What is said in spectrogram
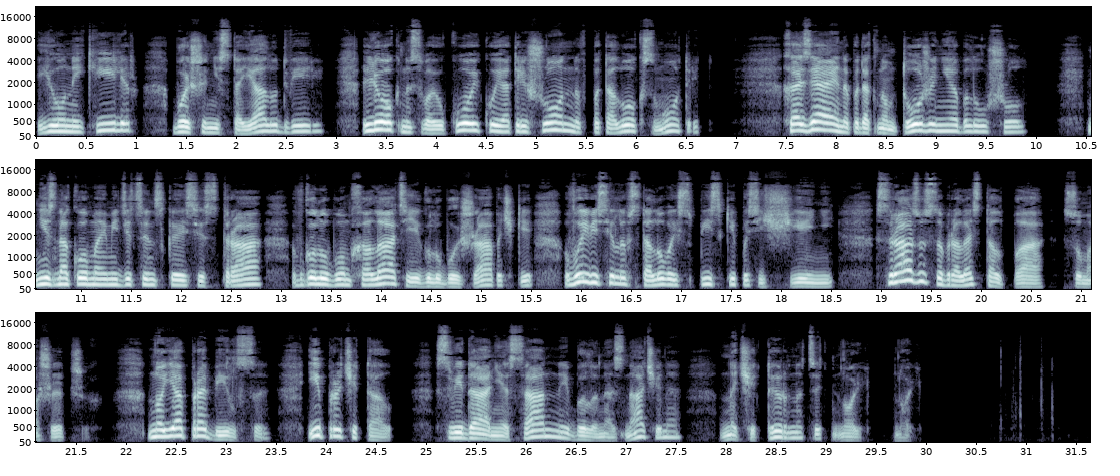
Юный киллер больше не стоял у двери, лег на свою койку и отрешенно в потолок смотрит. Хозяина под окном тоже не было, ушел. Незнакомая медицинская сестра в голубом халате и голубой шапочке вывесила в столовой списки посещений. Сразу собралась толпа сумасшедших. Но я пробился и прочитал. Свидание с Анной было назначено на 14.00 ноль.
